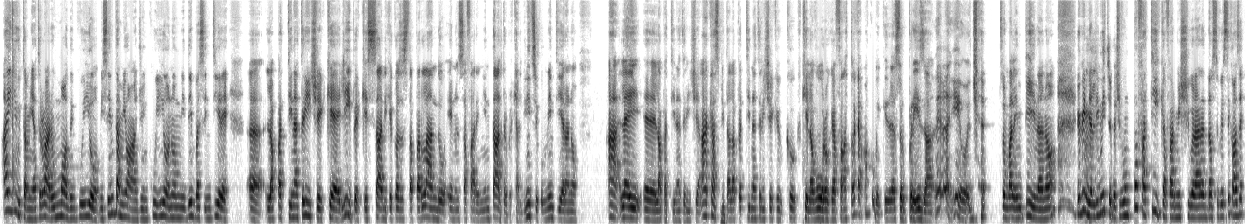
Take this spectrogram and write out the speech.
Aiutami a trovare un modo in cui io mi senta a mio agio, in cui io non mi debba sentire uh, la pattinatrice che è lì perché sa di che cosa sta parlando e non sa fare nient'altro, perché all'inizio i commenti erano Ah, lei è la pattinatrice. Ah, caspita, la pattinatrice che, che lavoro che ha fatto. Ah, ma come che la sorpresa? Eh, io cioè, sono Valentina, no? E quindi all'inizio facevo un po' fatica a farmi scivolare addosso queste cose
